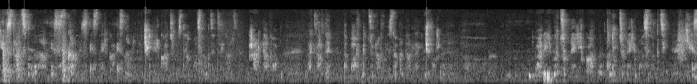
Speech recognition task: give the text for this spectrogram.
եւ ստացվում է այս կանես այս ներկա այս ամեն ինչի ներկայացում այստեղ մասնակցեց եկած շատ լավ է բայց արդեն տպավորություն ավնիսա գնալու է ինչ որ բաների մտցումների կամ ընտրությունների մասնակցի ես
